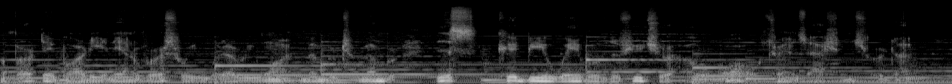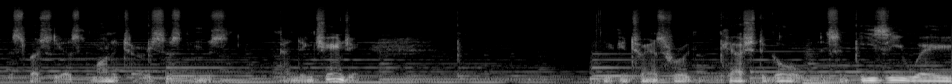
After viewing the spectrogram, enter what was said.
a birthday party, an anniversary, whatever you want, member to member. This could be a wave of the future how all transactions are done especially as the monetary system is pending changing. You can transfer cash to gold. It's an easy way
